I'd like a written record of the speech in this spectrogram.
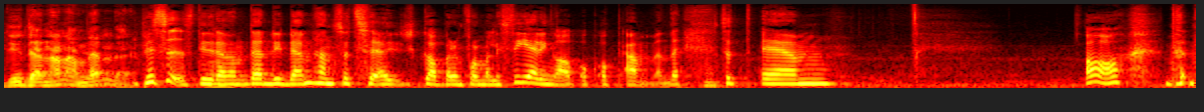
det är den han använder. Precis, det är den, det är den han så att säga skapar en formalisering av och, och använder. Mm. Så att, um, Ja, den,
